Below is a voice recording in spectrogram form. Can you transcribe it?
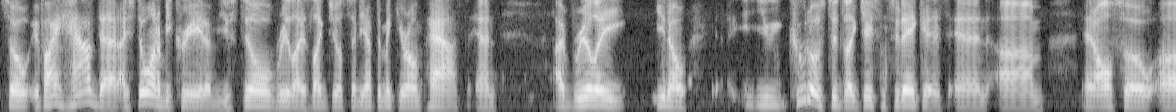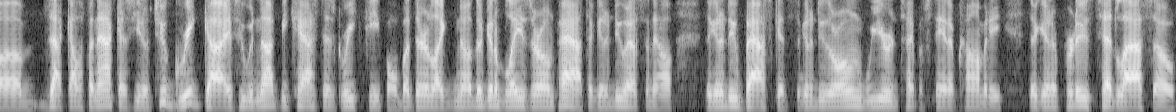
So if I have that, I still want to be creative. You still realize, like Jill said, you have to make your own path, and I've really, you know, you kudos to like Jason Sudeikis and um, and also uh, Zach Galifianakis, you know, two Greek guys who would not be cast as Greek people, but they're like, no, they're going to blaze their own path. They're going to do SNL. They're going to do baskets. They're going to do their own weird type of stand-up comedy. They're going to produce Ted Lasso.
